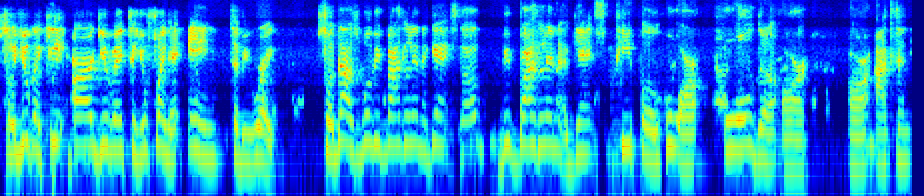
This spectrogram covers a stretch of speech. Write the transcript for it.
so you can keep arguing till you find an end to be right. So that's what we're battling against, dog. We're battling against people who are older or are at an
